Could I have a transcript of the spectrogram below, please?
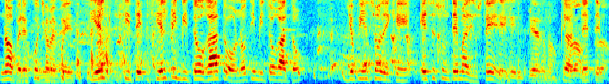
no. Pero escúchame pues, si él, si, te, si él te invitó gato o no te invitó gato, yo pienso de que eso es un tema de ustedes. Sí, sí, tienes razón. Claro, Perdón, te- te- perdón.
